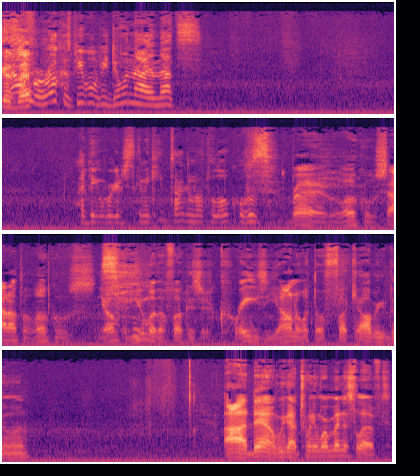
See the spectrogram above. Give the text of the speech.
No, that, for real, because people be doing that, and that's. I think we're just gonna keep talking about the locals. Bruh, locals. Shout out the locals. Yo, you motherfuckers are crazy. I don't know what the fuck y'all be doing. Ah, damn. We got 20 more minutes left.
